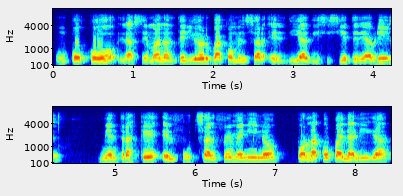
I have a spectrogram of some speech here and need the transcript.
un poco la semana anterior, va a comenzar el día 17 de abril, mientras que el futsal femenino por la Copa de la Liga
